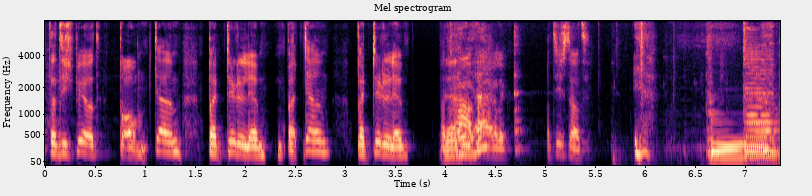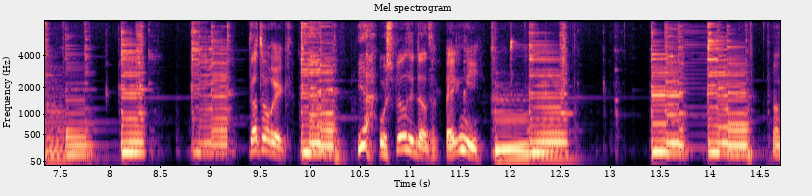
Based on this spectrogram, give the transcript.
dat hij speelt... Pom, tam, patuddelum, patam, patuddelum. Wat Ja. Ja? eigenlijk. Wat is dat? Ja. Dat hoor ik. Ja. Hoe speelt hij dat? Weet ik niet. Oh.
